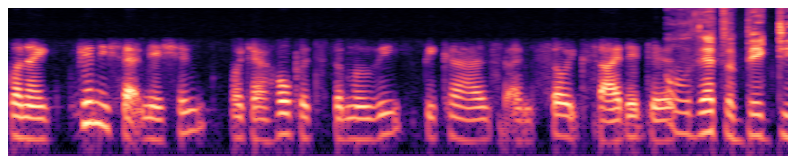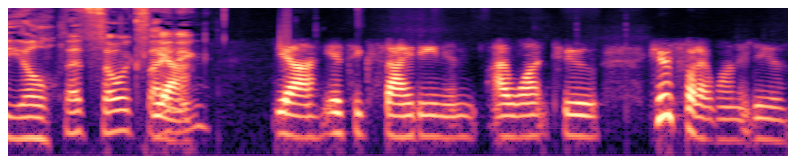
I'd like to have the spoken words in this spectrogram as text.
when I finish that mission, which I hope it's the movie because I'm so excited to Oh, that's a big deal. That's so exciting. yeah, it's exciting, and I want to. Here's what I want to do.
